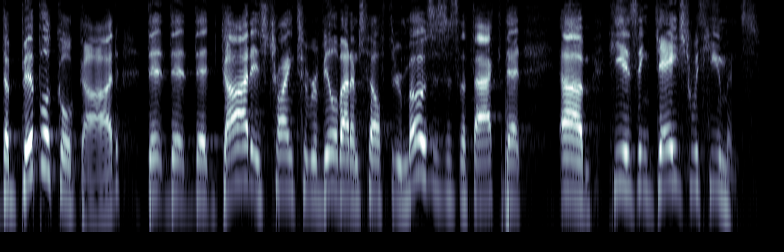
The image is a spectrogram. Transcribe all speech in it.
The biblical God that, that, that God is trying to reveal about himself through Moses is the fact that um, he is engaged with humans.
